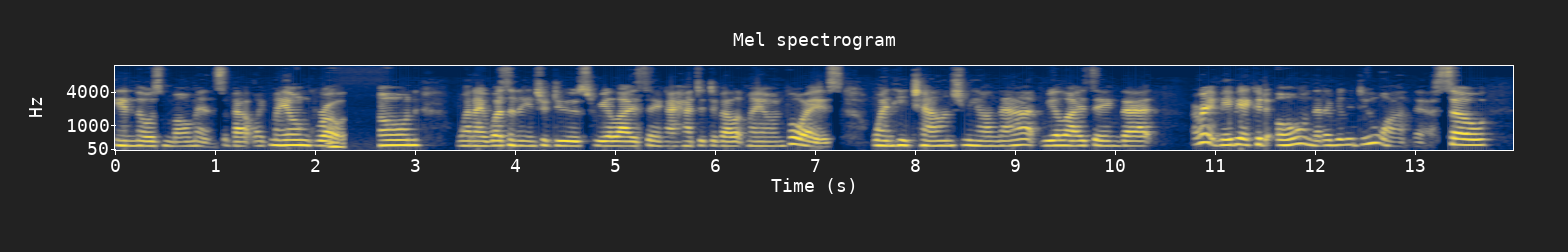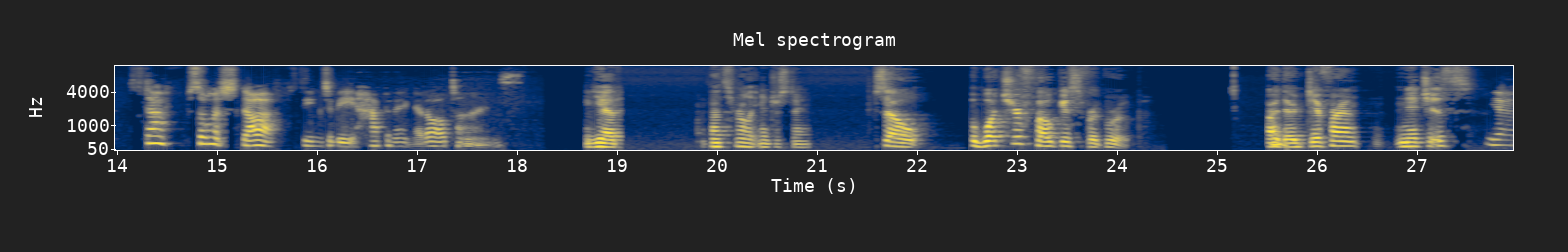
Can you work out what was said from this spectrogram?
in those moments about like my own growth, mm-hmm. my own when I wasn't introduced, realizing I had to develop my own voice. When he challenged me on that, realizing that, all right, maybe I could own that I really do want this. So, stuff, so much stuff seemed to be happening at all times. Yeah, that's really interesting. So, what's your focus for group? Are mm. there different niches? Yeah,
